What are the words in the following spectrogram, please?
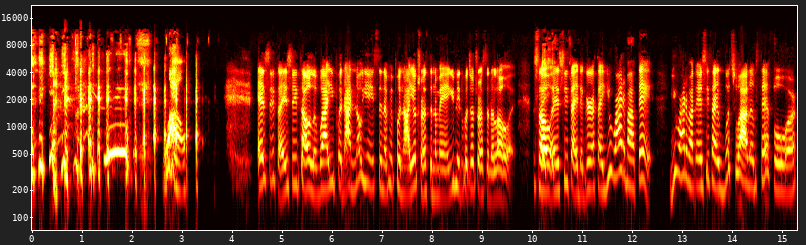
wow And she said she told her, "Why you putting? I know you ain't sitting up here putting all your trust in the man. You need to put your trust in the Lord." So, and she said, the girl said, "You right about that. You right about that." And she said, "What you all upset for?"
